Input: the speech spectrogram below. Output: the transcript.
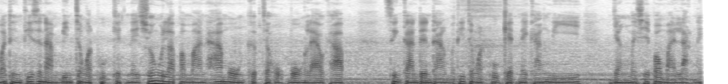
ผมมาถึงที่สนามบินจังหวัดภูเก็ตในช่วงเวลาประมาณ 5 โมงเกือบจะ 6 โมงแล้วครับ ซึ่งการเดินทางมาที่จังหวัดภูเก็ตในครั้งนี้ ยังไม่ใช่เป้าหมายหลักใน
